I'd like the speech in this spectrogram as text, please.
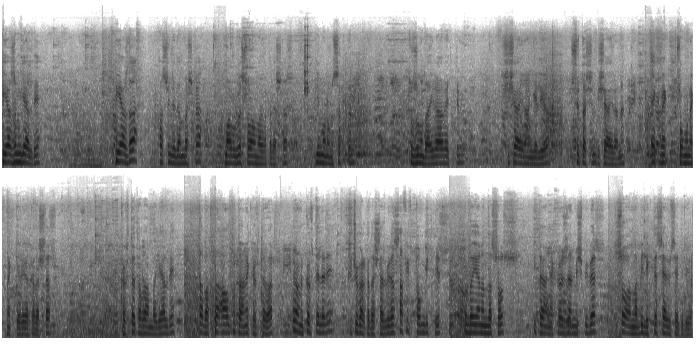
Piyazım geldi. Piyazda fasulyeden başka marul ve soğan var arkadaşlar. Limonumu sıktım. Tuzumu da ilave ettim. Şişe ayran geliyor. Sütaş'ın şişe ayranı. Ekmek, somun ekmek geliyor arkadaşlar. Köfte tabağımda geldi. Tabakta 6 tane köfte var. Buranın köfteleri küçük arkadaşlar. Biraz hafif tombiktir. Burada yanında sos, bir tane közlenmiş biber, soğanla birlikte servis ediliyor.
